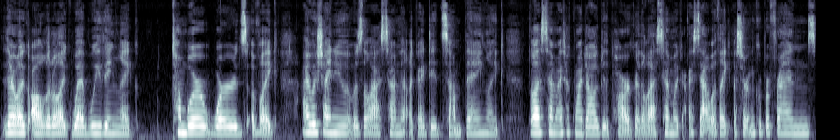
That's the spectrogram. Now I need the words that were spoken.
they're like all little like web weaving, like Tumblr words of like, I wish I knew it was the last time that like I did something, like the last time I took my dog to the park, or the last time like I sat with like a certain group of friends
